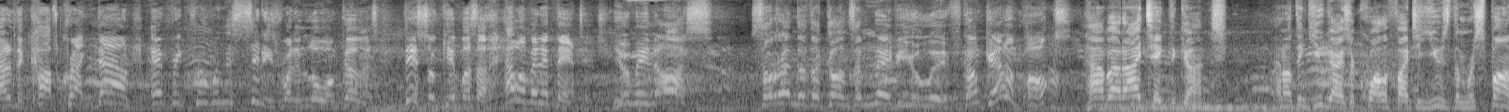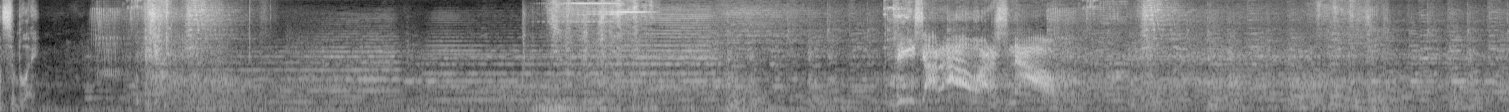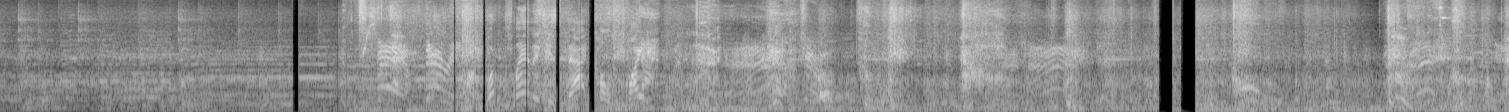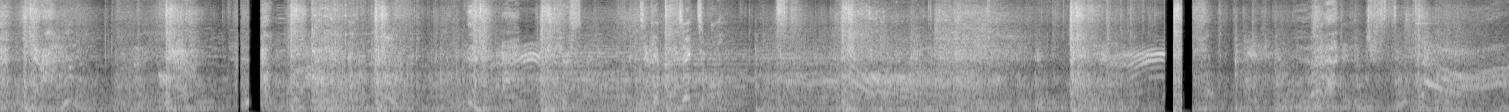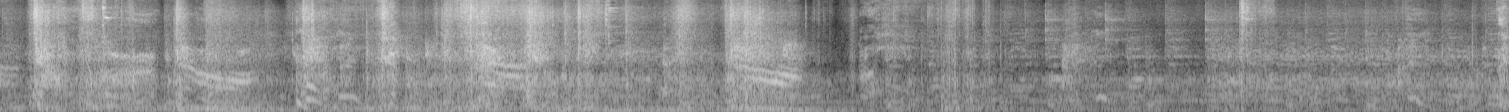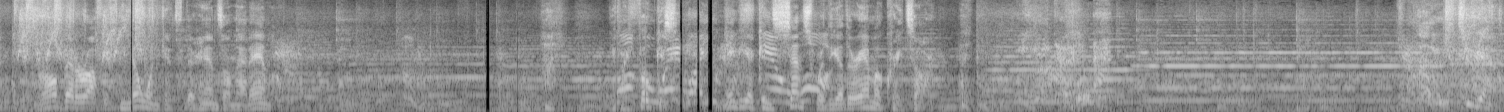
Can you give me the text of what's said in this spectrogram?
Now that the cops crack down, every crew in the city's running low on guns. This'll give us a hell of an advantage. You mean us? Surrender the guns and maybe you live. Come get 'em, punks! How about I take the guns? I don't think you guys are qualified to use them responsibly. These are ours now! What planet is that called fighting? Better off if no one gets their hands on that ammo. If I focus, maybe I can sense where the other ammo crates are. Two down.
